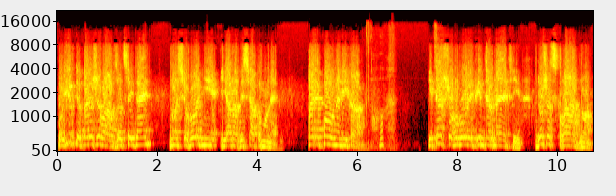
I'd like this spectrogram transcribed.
Повірте, переживав за цей день, але сьогодні я на 10-му небі. Переповнений храм. І те, що говорять в інтернеті, дуже складно.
